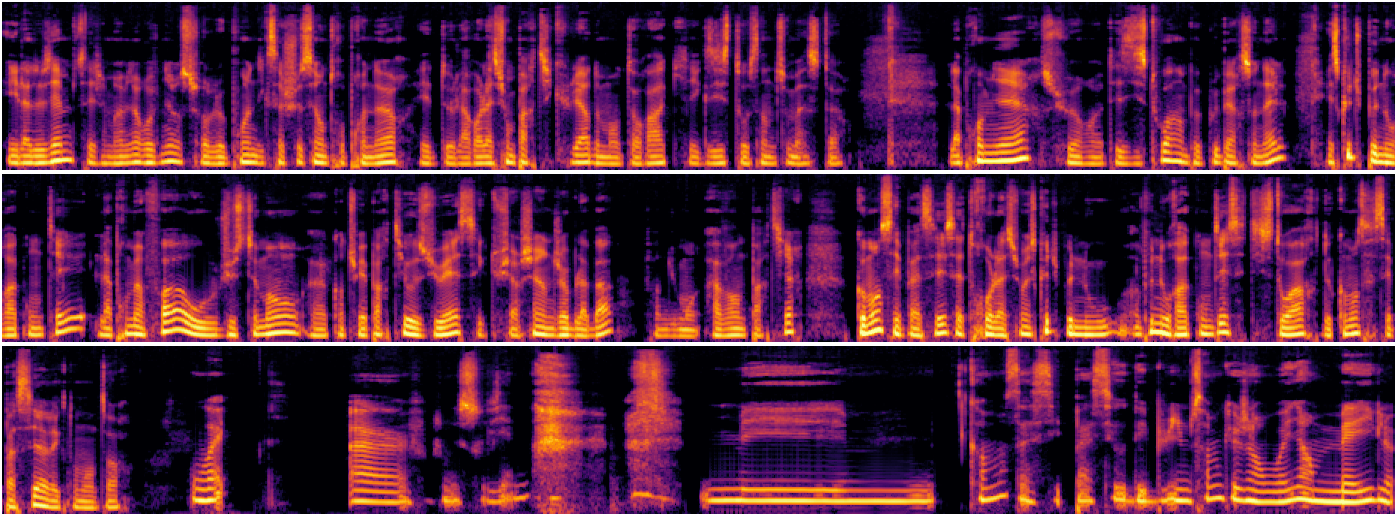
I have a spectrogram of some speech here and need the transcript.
Et la deuxième, c'est j'aimerais bien revenir sur le point d'XHEC entrepreneur et de la relation particulière de mentorat qui existe au sein de ce master. La première, sur tes histoires un peu plus personnelles, est-ce que tu peux nous raconter la première fois où justement, euh, quand tu es parti aux US et que tu cherchais un job là-bas, enfin du moins avant de partir, comment s'est passée cette relation? Est-ce que tu peux nous, un peu nous raconter cette histoire de comment ça s'est passé avec ton mentor? Ouais, euh, faut que je me souvienne. Mais hum, comment ça s'est passé au début? Il me semble que j'ai envoyé un mail,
